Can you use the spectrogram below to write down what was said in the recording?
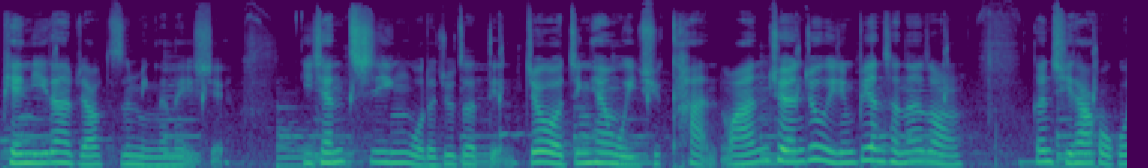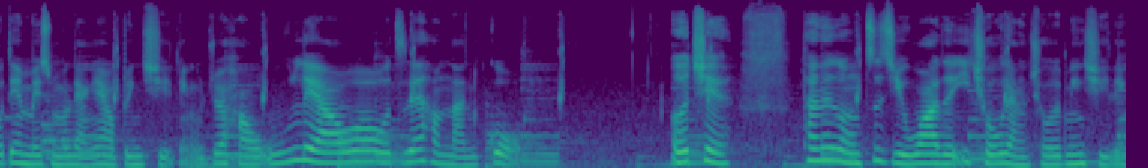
便宜但是比较知名的那些，以前吸引我的就这点，结果今天我一去看，完全就已经变成那种跟其他火锅店没什么两样的冰淇淋，我觉得好无聊哦，我直接好难过。而且他那种自己挖的一球两球的冰淇淋，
